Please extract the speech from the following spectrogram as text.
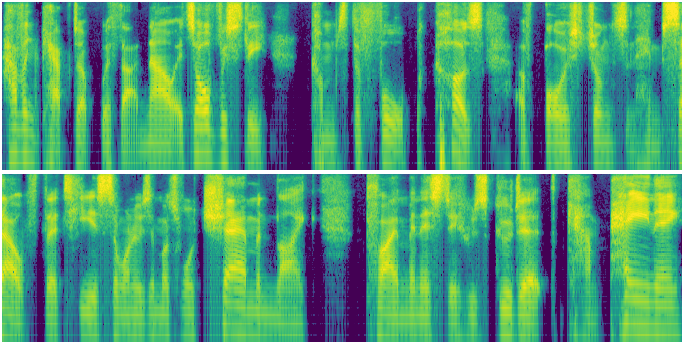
haven't kept up with that. Now, it's obviously come to the fore because of Boris Johnson himself, that he is someone who's a much more chairman like prime minister who's good at campaigning,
